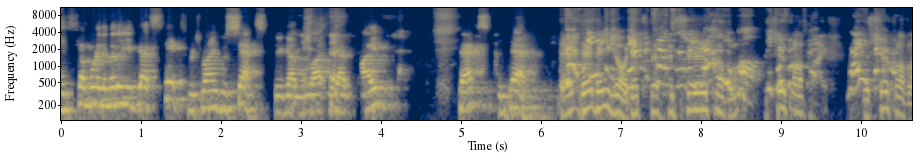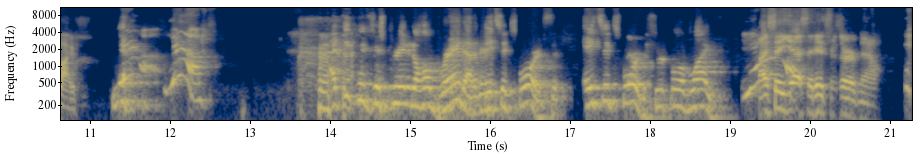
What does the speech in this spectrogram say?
And somewhere in the middle, you've got six, which rhymes with sex. You got li- you got life, sex, and death. there, there, there you go. minute, That's that the, the really circle, the circle of life. Right? The That's- circle of life. Yeah, yeah. I think we've just created a whole brand out of eight six four. It's the eight six four, the circle of life. Yeah. I say yes, it hits reserve now.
